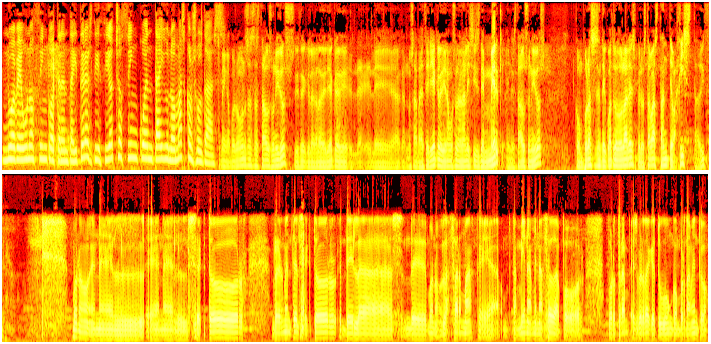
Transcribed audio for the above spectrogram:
915331851 más consultas. Venga pues vamos hasta Estados Unidos. Dice que le agradaría que nos agradecería que le diéramos un análisis de Merck en Estados Unidos compró a 64 dólares pero está bastante bajista dice bueno, en el, en el sector realmente el sector de las de bueno la farma que también amenazada por por Trump es verdad que tuvo un comportamiento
